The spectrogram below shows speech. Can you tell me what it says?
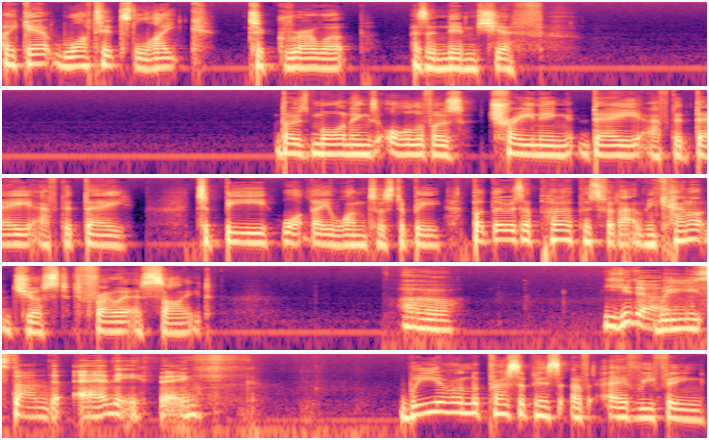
I get what it's like to grow up as a Nimshif. Those mornings, all of us training day after day after day to be what they want us to be. But there is a purpose for that, and we cannot just throw it aside. Oh. You don't We- understand anything. We are on the precipice of everything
